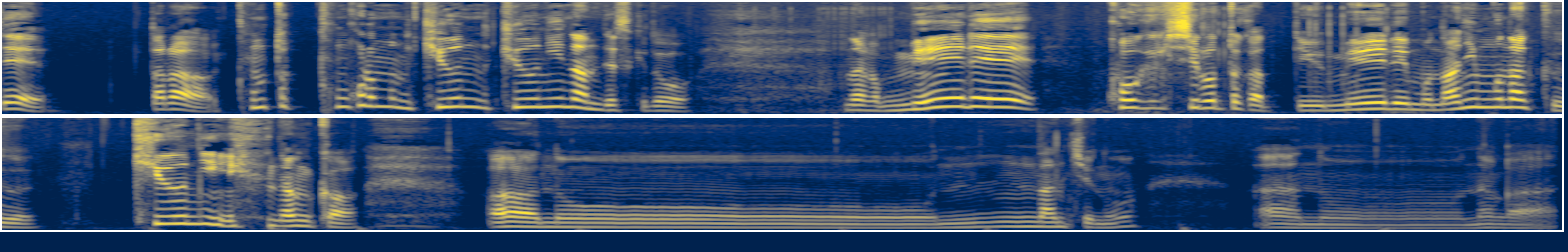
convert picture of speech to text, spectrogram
でたら本当これも急急になんですけどなんか命令攻撃しろとかっていう命令も何もなく、急に なんか、あのー、なんちゅうの？あのー、なんか、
